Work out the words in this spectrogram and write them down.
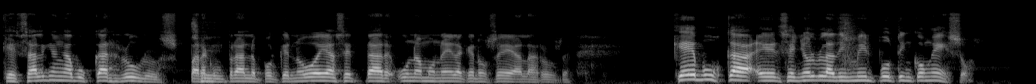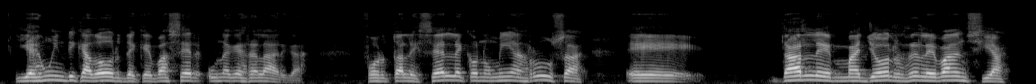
que salgan a buscar rublos para comprarlo, porque no voy a aceptar una moneda que no sea la rusa. ¿Qué busca el señor Vladimir Putin con eso? Y es un indicador de que va a ser una guerra larga. Fortalecer la economía rusa, eh, darle mayor relevancia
